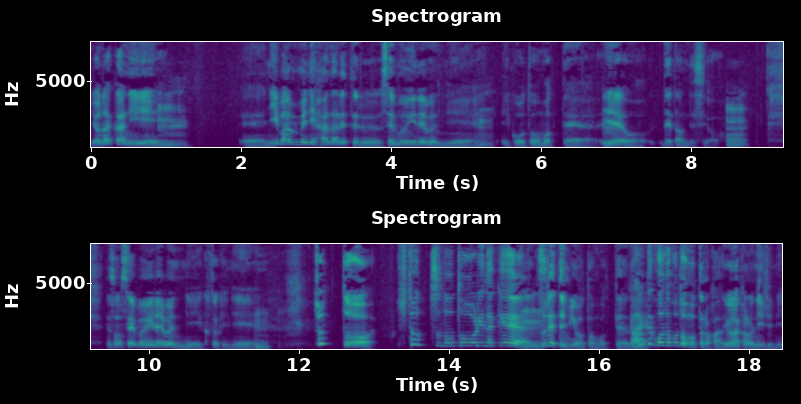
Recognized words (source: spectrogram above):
夜中に、うん。え2番目に離れてるセブンイレブンに行こうと思って家を出たんですよ、うんでそのセブンイレブンに行く時に、んちょっと一つの通りだけずれてみようと思って、なんでこんなことを思ったのか夜中の2時に、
